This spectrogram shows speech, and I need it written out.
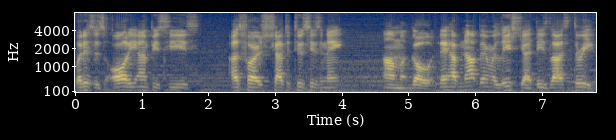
But this is all the NPCs as far as Chapter 2 Season 8 um, go. They have not been released yet, these last three.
